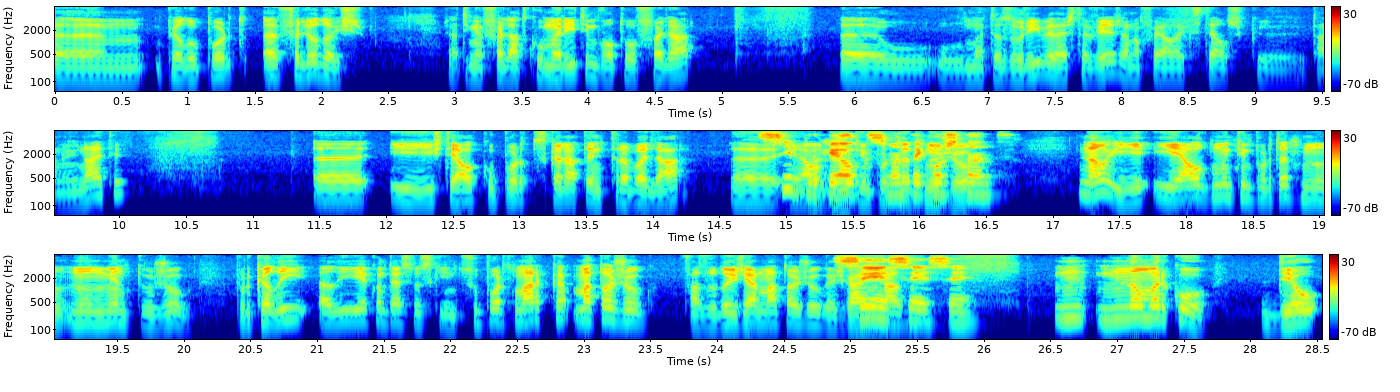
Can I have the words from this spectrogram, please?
um, pelo Porto, uh, falhou dois. Já tinha falhado com o Marítimo, voltou a falhar uh, o, o Uribe desta vez, já não foi Alex Teles que está no United. Uh, e isto é algo que o Porto se calhar tem de trabalhar. Uh, Sim, é porque é algo que se mantém constante. Jogo. Não, e, e, é algo muito importante no, no, momento do jogo. Porque ali, ali acontece o seguinte: se o Porto marca, mata o jogo. Faz o 2-0, mata o jogo. A jogar sim, em casa. sim, sim. não marcou. Deu,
